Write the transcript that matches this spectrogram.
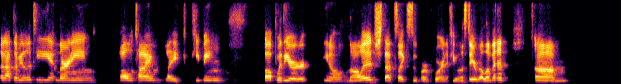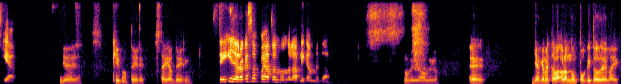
adaptability, learning all the time, like keeping up with your, you know, knowledge, that's like super important if you want to stay relevant. Um, yeah. Yeah, yeah. Keep updated. Stay updating. Sí, y yo creo que eso pues a todo el mundo lo aplican, ¿verdad? Obligado, obligado. Eh, ya que me estaba hablando un poquito de like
